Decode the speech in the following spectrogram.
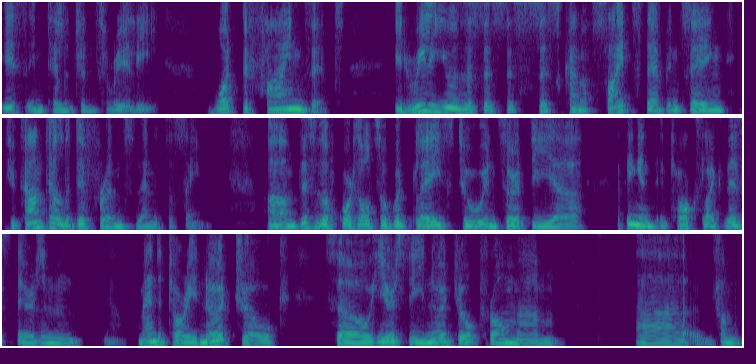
is intelligence really? What defines it? It really uses this, this, this kind of sidestep in saying, if you can't tell the difference, then it's the same. Um, this is, of course, also a good place to insert the uh, I think in, in talks like this, there's a you know, mandatory nerd joke. So here's the nerd joke from um, uh, from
